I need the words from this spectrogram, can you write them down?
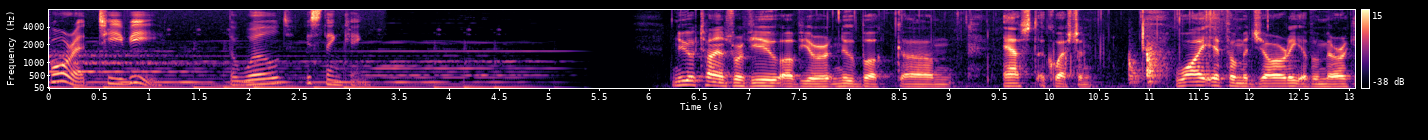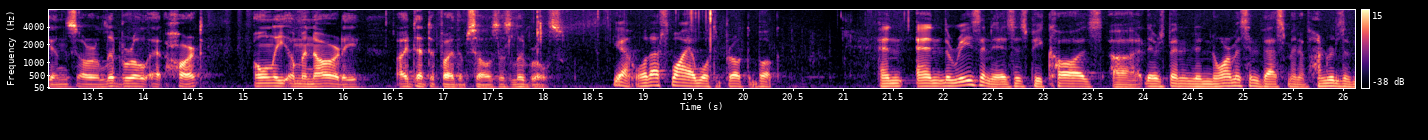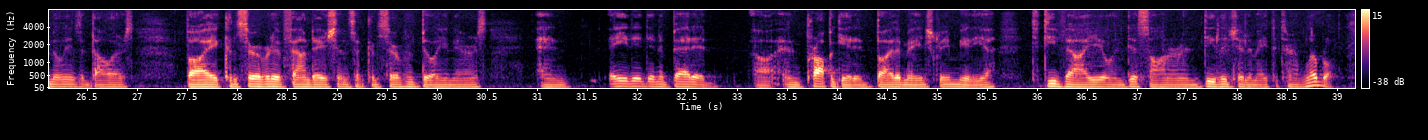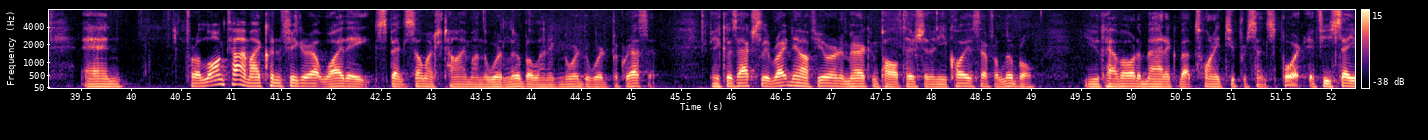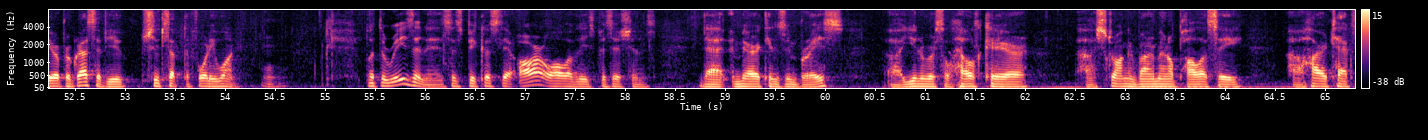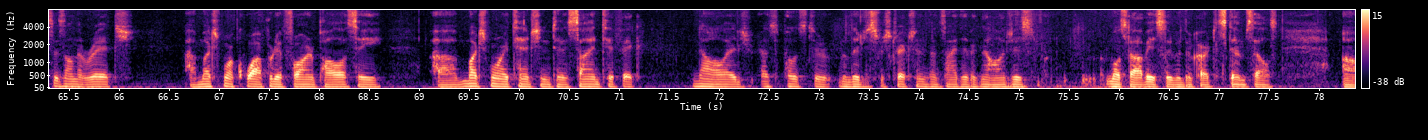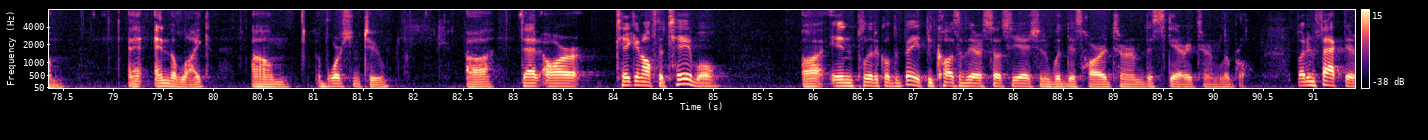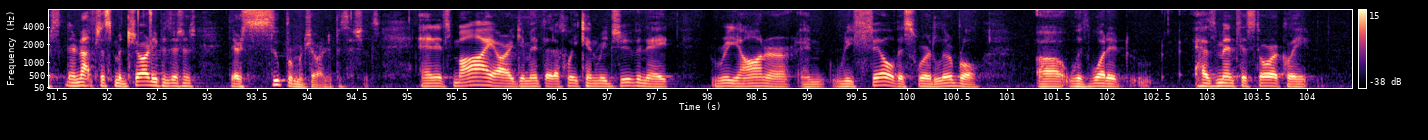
Forward TV. The world is thinking. New York Times review of your new book um, asked a question. Why, if a majority of Americans are liberal at heart, only a minority identify themselves as liberals? Yeah, well, that's why I wrote the, wrote the book. And, and the reason is, is because uh, there's been an enormous investment of hundreds of millions of dollars by conservative foundations and conservative billionaires and aided and abetted uh, and propagated by the mainstream media to devalue and dishonor and delegitimate the term liberal. And for a long time, I couldn't figure out why they spent so much time on the word liberal and ignored the word progressive. Because actually, right now, if you're an American politician and you call yourself a liberal, you have automatic about 22% support. If you say you're a progressive, you shoots up to 41. Mm-hmm. But the reason is, is because there are all of these positions that Americans embrace, uh, universal health care, uh, strong environmental policy, uh, higher taxes on the rich, uh, much more cooperative foreign policy, uh, much more attention to scientific knowledge as opposed to religious restrictions on scientific knowledges, most obviously with regard to stem cells. Um, and, the like, um, abortion too, uh, that are taken off the table uh, in political debate because of their association with this hard term, this scary term, liberal. But in fact, they're, they're not just majority positions, they're supermajority positions. And it's my argument that if we can rejuvenate, re-honor, and refill this word liberal uh, with what it has meant historically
